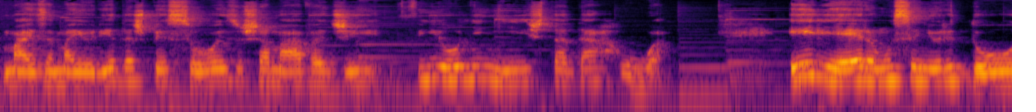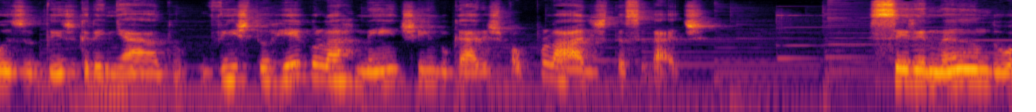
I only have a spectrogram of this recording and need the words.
mas a maioria das pessoas o chamava de violinista da rua. Ele era um senhor idoso, desgrenhado, visto regularmente em lugares populares da cidade serenando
